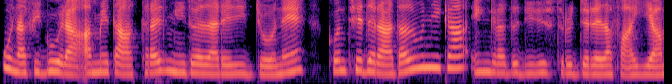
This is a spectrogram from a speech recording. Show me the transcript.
una figura a metà tra il mito e la religione, considerata l'unica in grado di distruggere la faglia.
